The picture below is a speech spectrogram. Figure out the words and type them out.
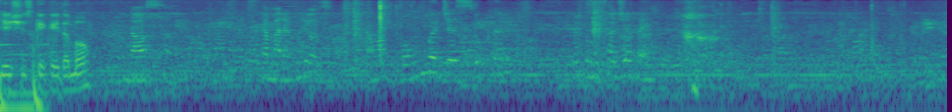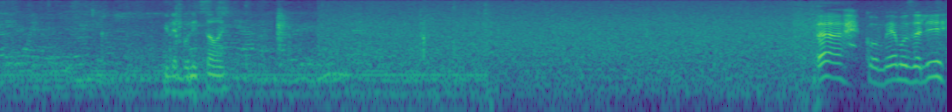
E aí, cheesecake aí, tá bom? Nossa, tá maravilhoso. É uma bomba de açúcar pra começar o dia bem. Ele é bonitão, hein? Ah, comemos ali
